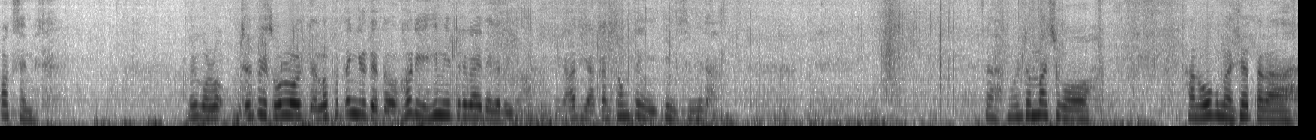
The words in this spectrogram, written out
빡셉니다. 그리고 로, 절벽에서 올라올 때 로프 당길 때도 허리에 힘이 들어가야 되거든요. 아주 약간 통증이 있긴 있습니다. 자, 물 좀 마시고 한 5분간 쉬었다가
